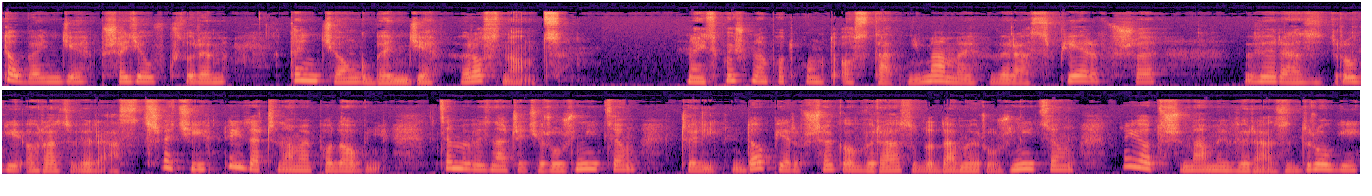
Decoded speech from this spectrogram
to będzie przedział, w którym ten ciąg będzie rosnący. No i spójrzmy na podpunkt ostatni. Mamy wyraz pierwszy, wyraz drugi oraz wyraz trzeci, czyli zaczynamy podobnie. Chcemy wyznaczyć różnicę, czyli do pierwszego wyrazu dodamy różnicę, no i otrzymamy wyraz drugi.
